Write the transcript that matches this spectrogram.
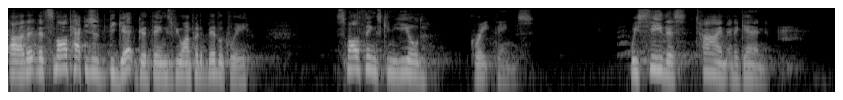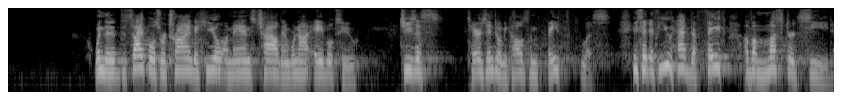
Uh, that, that small packages beget good things, if you want to put it biblically. Small things can yield great things. We see this time and again. When the disciples were trying to heal a man's child and were not able to, Jesus tears into him. He calls them faithless. He said, If you had the faith of a mustard seed,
